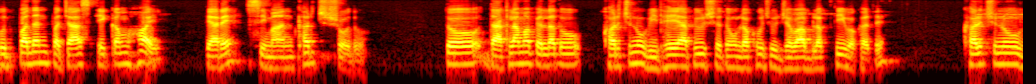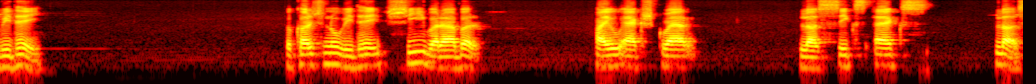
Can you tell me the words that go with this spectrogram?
ઉત્પાદન પચાસ એકમ હોય, ત્યારે સીમાંત ખર્ચ શોધો. તો દાખલામાં પહેલા તો ખર્ચનું વિધેય આપ્યું છે, તો હું લખું છું જવાબ લખતી વખતે. ખર્ચનું વિધેય, તો ખર્ચનું વિધેય સી બરાબર five X square plus six X plus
